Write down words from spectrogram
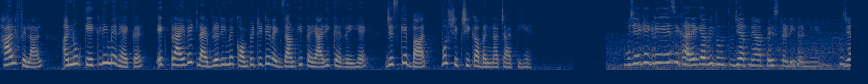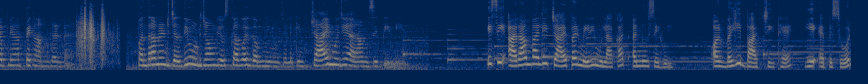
हाल फ़िलहाल अनु केकड़ी में रहकर एक प्राइवेट लाइब्रेरी में कॉम्पिटिटिव एग्ज़ाम की तैयारी कर रही है जिसके बाद वो शिक्षिका बनना चाहती है। मुझे केकड़ी ये सिखा रही कि अभी तू तुझे अपने आप पे स्टडी करनी है। तुझे अपने आप पे काम करना है। पंद्रह मिनट जल्दी उठ जाऊँगी उसका कोई गम नहीं मुझे लेकिन चाय मुझे आराम से पीनी है। इसी आराम वाली चाय पर मेरी मुलाकात अनु से हुई। और वही बातचीत है ये एपिसोड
